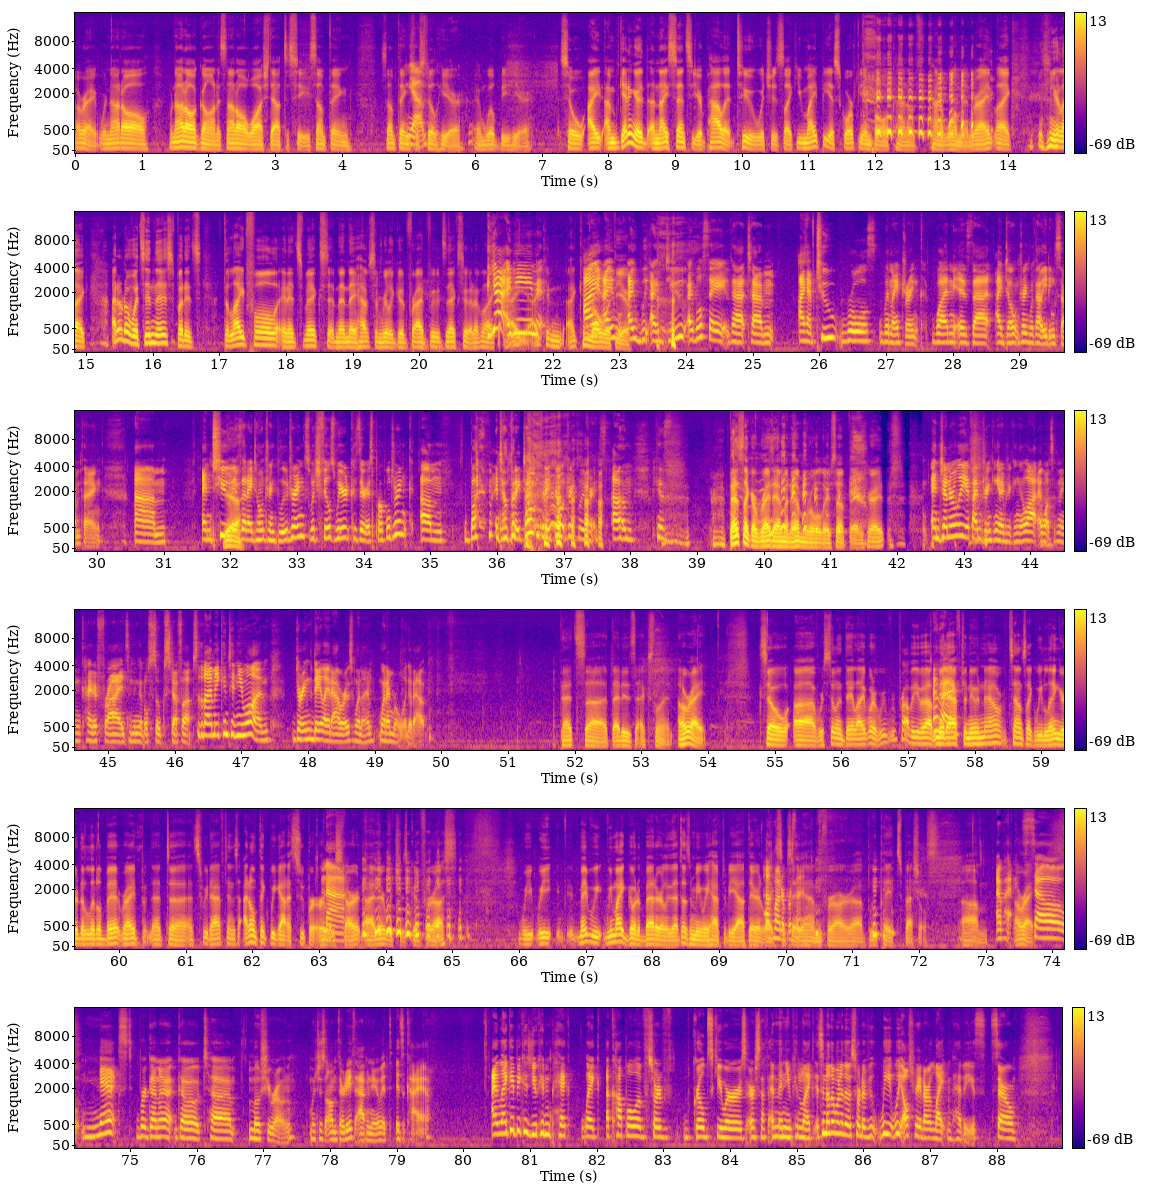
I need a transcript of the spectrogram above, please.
all right, we're not all we're not all gone. It's not all washed out to sea. Something, some things Yeah. are still here and will be here. So I I'm getting a, a nice sense of your palate too, which is like you might be a scorpion bowl kind of kind of woman, right? Like you're like, I don't know what's in this, but it's delightful and it's mixed, and then they have some really good fried foods next to it. I'm like, Yeah, I mean, I can I can I, roll I, with you. I, I do. I will say that um, I have two rules when I drink. One is that I don't drink without eating something, um, and two Yeah. is that I don't drink blue drinks, which feels weird because there is purple drink. Um, but I don't. But I don't. But I don't drink blue drinks um, because. That's like a red M&M rule or something, right? And generally, if I'm drinking and I'm drinking a lot, I want something kind of fried, something that'll soak stuff up, so that I may continue on during the daylight hours when I'm when I'm rolling about. That's uh, that is excellent. All right. So uh, we're still in daylight. What are we? We're probably about Okay. mid-afternoon now. It sounds like we lingered a little bit, right? But At uh, at Sweet Afton's, I don't think we got a super early Nah. start either, which is good for us. We, we maybe we, we might go to bed early. That doesn't mean we have to be out there at like 6 100%. a.m. for our uh, Blue Plate specials. Um, Okay. All right. So next, we're gonna go to Moshiron, which is on 30th Avenue. It's izakaya. I like it because you can pick like a couple of sort of grilled skewers or stuff, and then you can like it's another one of those sort of we we alternate our light and heavies. So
